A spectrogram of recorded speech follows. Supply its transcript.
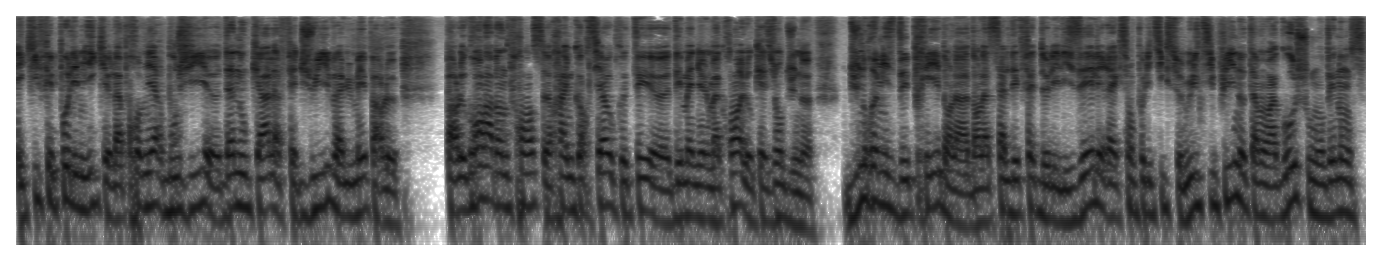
et qui fait polémique. La première bougie euh, d'Anouka, la fête juive allumée par le par le grand rabbin de France, Chaim Corsia, aux côtés euh, d'Emmanuel Macron, à l'occasion d'une remise des prix dans la dans la salle des fêtes de l'Élysée. Les réactions politiques se multiplient, notamment à gauche, où l'on dénonce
